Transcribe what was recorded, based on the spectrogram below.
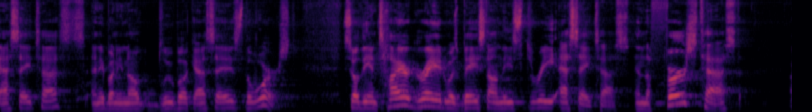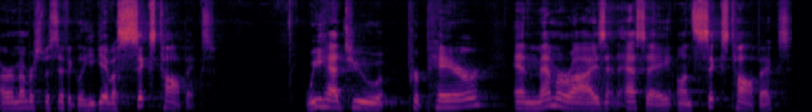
essay tests. Anybody know blue book essays? The worst. So the entire grade was based on these three essay tests. And the first test, I remember specifically, he gave us six topics. We had to prepare and memorize an essay on six topics,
